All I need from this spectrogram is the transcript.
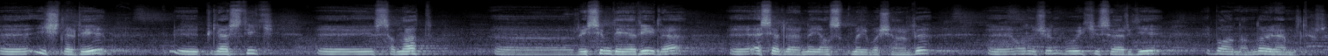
e, işleri e, plastik e, sanat e, resim değeriyle e, eserlerine yansıtmayı başardı. E, onun için bu iki sergi bu anlamda önemlidir.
